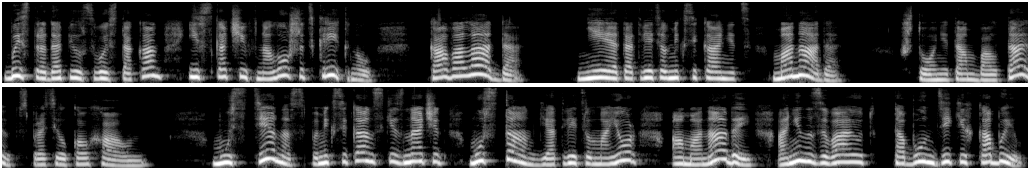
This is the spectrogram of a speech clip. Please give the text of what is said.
быстро допил свой стакан и, вскочив на лошадь, крикнул «Кавалада!» «Нет», — ответил мексиканец, — «Монада». «Что они там болтают?» — спросил Колхаун. «Мустенос по-мексикански значит «мустанги», — ответил майор, а «монадой» они называют табун диких кобыл.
